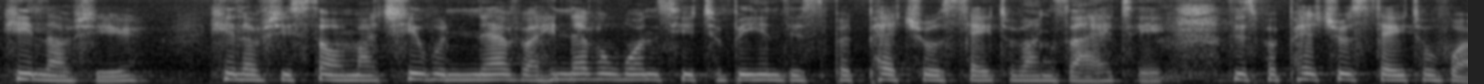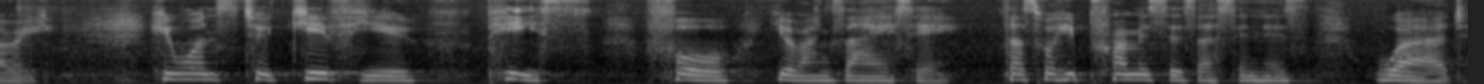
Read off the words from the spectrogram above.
He loves you. He loves you so much. He would never, he never wants you to be in this perpetual state of anxiety, this perpetual state of worry. He wants to give you peace for your anxiety. That's what he promises us in his word.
